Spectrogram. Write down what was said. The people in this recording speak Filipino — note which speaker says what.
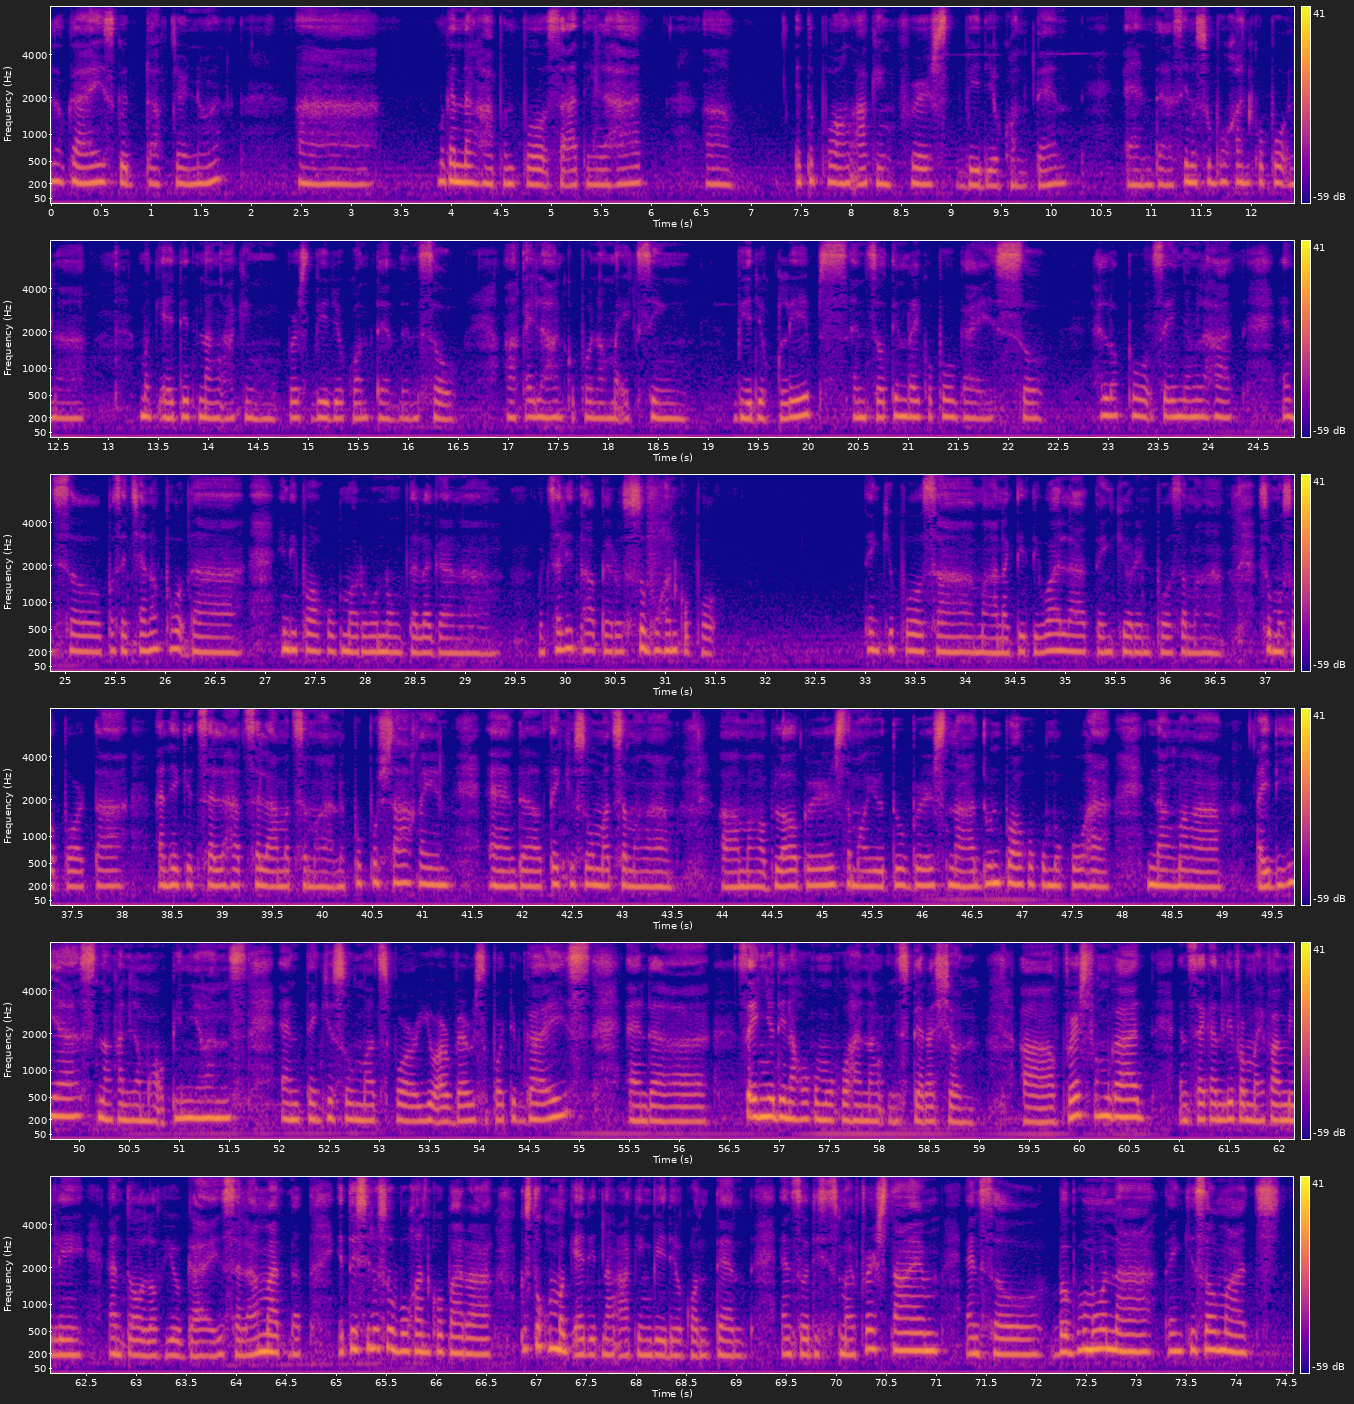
Speaker 1: Hello guys, good afternoon. Uh, magandang hapon po sa ating lahat. Uh, ito po ang aking first video content and uh, sinusubukan ko po na mag-edit ng aking first video content and so uh, kailangan ko po ng maiksing video clips and so tinry ko po guys. So hello po sa inyong lahat and so pasensya na po na hindi po ako marunong talaga na magsalita pero susubukan ko po. Thank you po sa mga nagtitiwala. Thank you rin po sa mga sumusuporta. And higit sa lahat, salamat sa mga nagpupush sa akin. And uh, thank you so much sa mga uh, mga vloggers, sa mga YouTubers na dun po ako kumukuha ng mga ideas, ng kanilang mga opinions. And thank you so much for you are very supportive guys. And uh, sa inyo din ako kumukuha ng inspirasyon. Uh, first from God, and secondly from my family, and to all of you guys. Salamat that ito'y sinusubukan ko para gusto kong mag-edit ng aking video content. And so this is my first time. And so, babu muna. Thank you so much.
